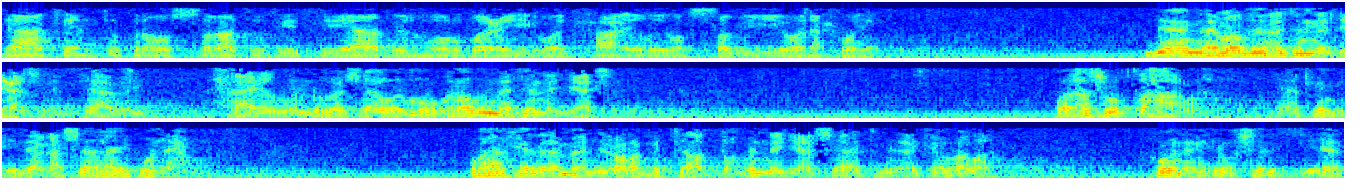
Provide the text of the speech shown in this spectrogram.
لكن تكره الصلاة في ثياب المرضع والحائض والصبي ونحوهم لأنها مظنة النجاسة ثياب الحائض والنفساء والمرضع مظنة النجاسة. والأصل الطهارة لكن إذا غسلها يكون أحوط. وهكذا من يعرف التلطف بالنجاسات من الكفرة كونه يغسل الثياب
